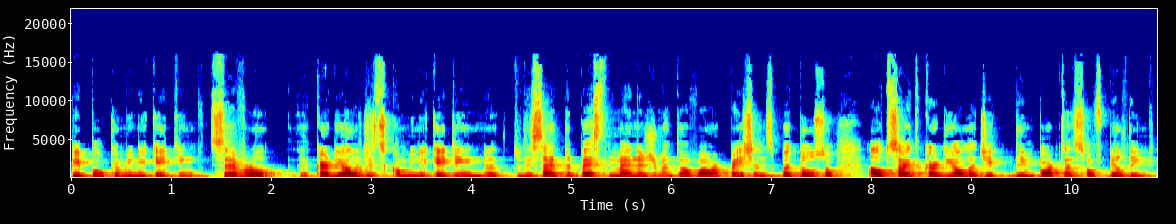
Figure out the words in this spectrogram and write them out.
people communicating several cardiologists communicating the, to decide the best management of our patients, but also outside cardiology, the importance of building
